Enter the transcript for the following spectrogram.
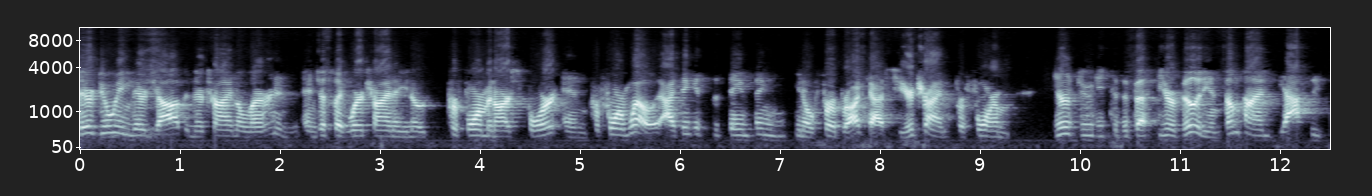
they're doing their job and they're trying to learn and, and just like we're trying to you know perform in our sport and perform well. I think it's the same thing you know for a broadcast. You're trying to perform your duty to the best of your ability. And sometimes the athletes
